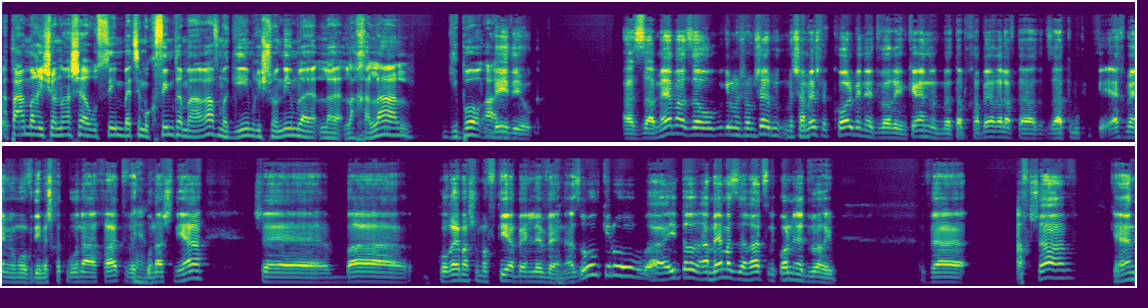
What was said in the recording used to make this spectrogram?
הפעם הראשונה שהרוסים בעצם עוקפים את המערב, מגיעים ראשונים לחלל, גיבור על. בדיוק. אז המם הזה הוא כאילו משמש, משמש לכל מיני דברים, כן? אתה מחבר אליו, אתה, זה, איך מהם הם עובדים, יש לך תמונה אחת כן. ותמונה שנייה, שבה קורה משהו מפתיע בין לבין, אז הוא כאילו, המם הזה רץ לכל מיני דברים. ועכשיו, כן?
